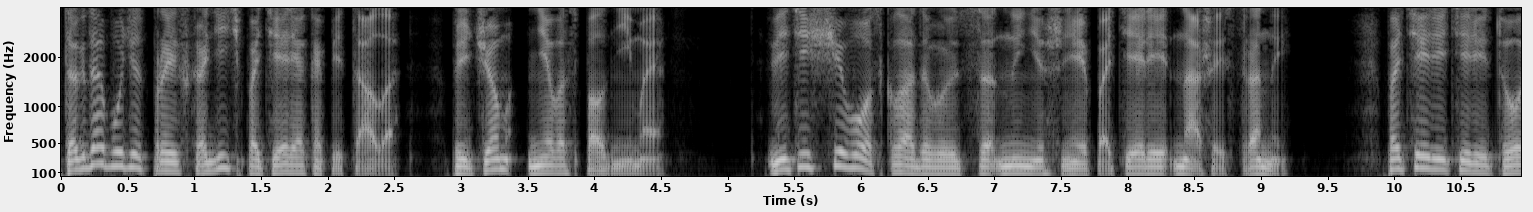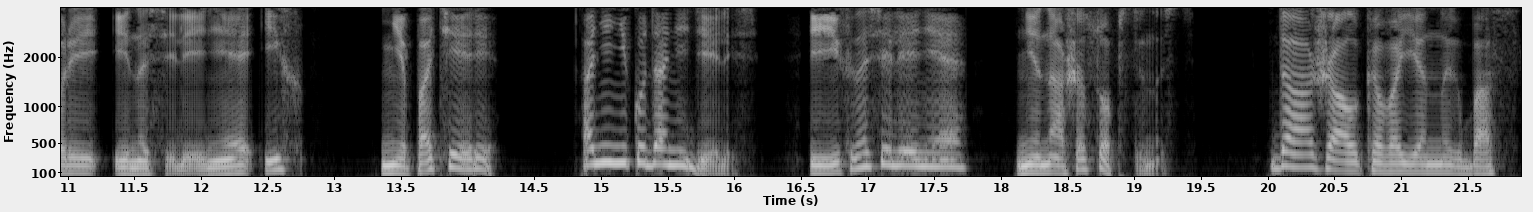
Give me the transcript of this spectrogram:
тогда будет происходить потеря капитала, причем невосполнимая. Ведь из чего складываются нынешние потери нашей страны? Потери территорий и населения их не потери. Они никуда не делись, и их население не наша собственность. Да, жалко военных баз,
